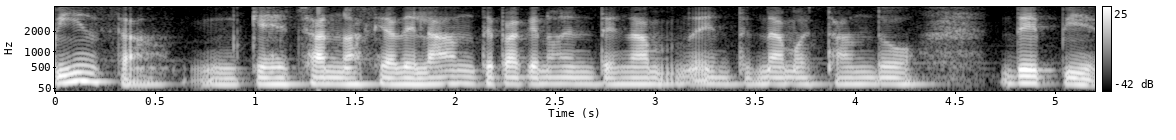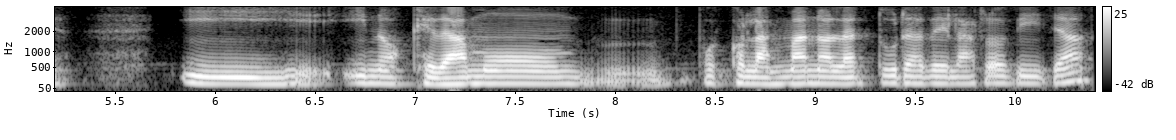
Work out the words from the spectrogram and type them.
pinza, mm, que es echarnos hacia adelante para que nos entendamos, estando de pie, y, nos quedamos pues, con las manos a la altura de la rodilla,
